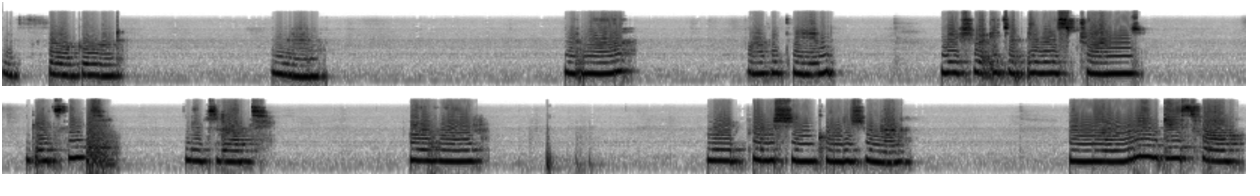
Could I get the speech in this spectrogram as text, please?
It's so good. Yeah. Rub it in. Make sure each and every strand gets it. Gets that oil replenishing conditioner. For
